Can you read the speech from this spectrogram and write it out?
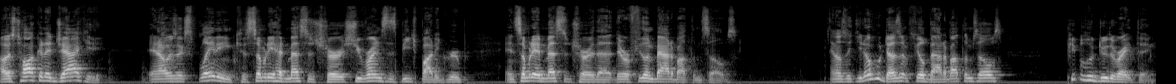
I was talking to Jackie and I was explaining because somebody had messaged her. She runs this Beachbody group, and somebody had messaged her that they were feeling bad about themselves. And I was like, you know who doesn't feel bad about themselves? People who do the right thing.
